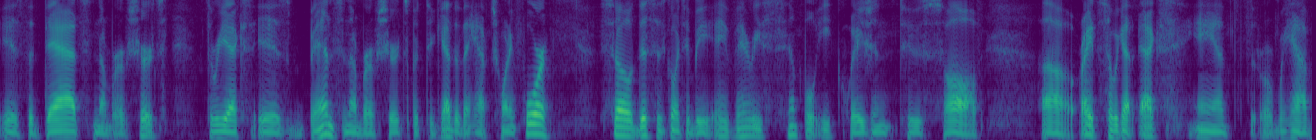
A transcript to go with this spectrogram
is the dad's number of shirts. 3x is Ben's number of shirts, but together they have 24. So this is going to be a very simple equation to solve. Uh, right, so we got x and we have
